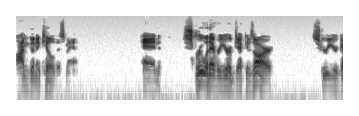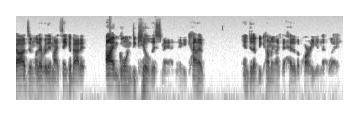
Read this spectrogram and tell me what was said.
I'm going to kill this man. And screw whatever your objectives are, screw your gods and whatever they might think about it. I'm going to kill this man. And he kind of ended up becoming like the head of the party in that way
